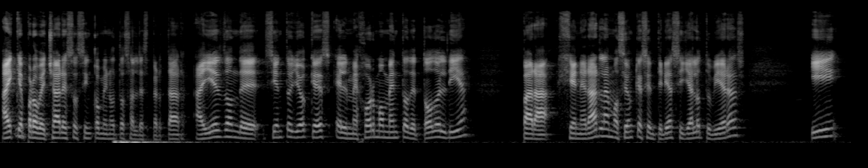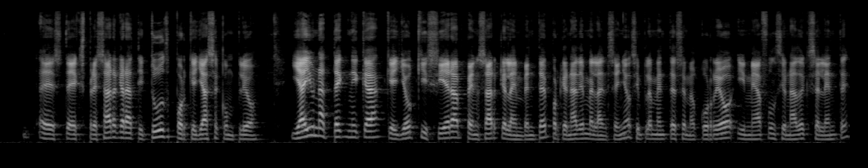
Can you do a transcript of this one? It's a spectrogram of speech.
Hay que aprovechar esos 5 minutos al despertar. Ahí es donde siento yo que es el mejor momento de todo el día para generar la emoción que sentirías si ya lo tuvieras y este, expresar gratitud porque ya se cumplió. Y hay una técnica que yo quisiera pensar que la inventé porque nadie me la enseñó, simplemente se me ocurrió y me ha funcionado excelente.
